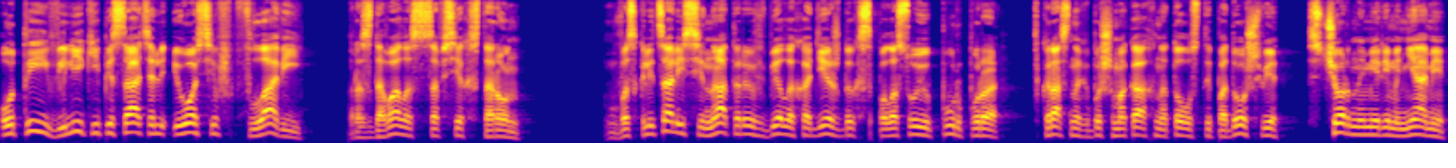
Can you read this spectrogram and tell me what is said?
О ты, великий писатель Иосиф Флавий!» раздавалось со всех сторон. Восклицали сенаторы в белых одеждах с полосою пурпура, в красных башмаках на толстой подошве, с черными ремнями,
